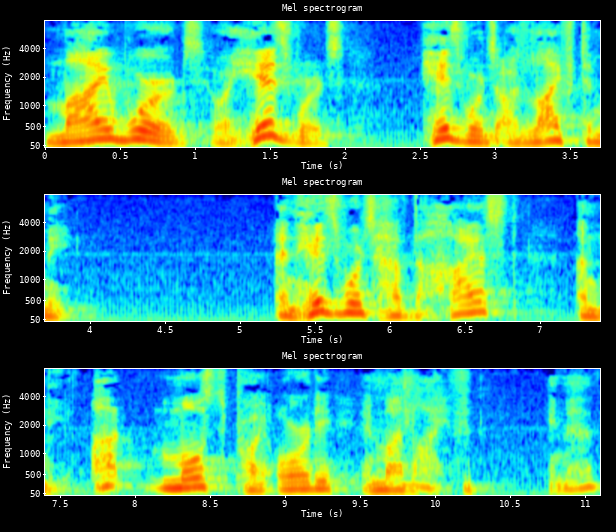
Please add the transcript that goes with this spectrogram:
My words, or his words, his words are life to me. And his words have the highest and the utmost priority in my life. Amen?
